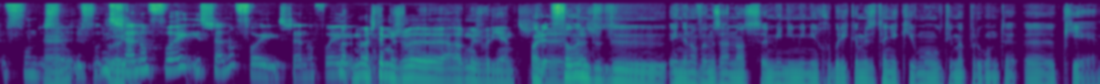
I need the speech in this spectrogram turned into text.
Profundo, É, profundo. Isso já não foi, isso já não foi, isso já não foi. No- Nós temos eh, algumas variantes. Olha, eh, falando nós- de. Ainda não vamos à nossa mini, mini rubrica, mas eu tenho aqui uma última pergunta eh, que é.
